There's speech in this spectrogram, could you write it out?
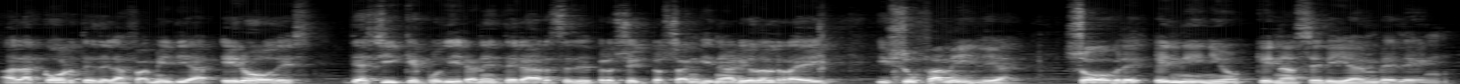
a la corte de la familia Herodes, de allí que pudieran enterarse del proyecto sanguinario del rey y su familia sobre el niño que nacería en Belén.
